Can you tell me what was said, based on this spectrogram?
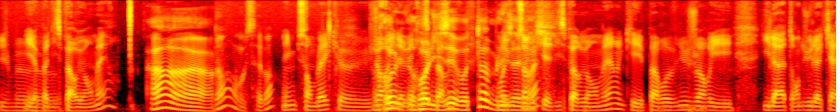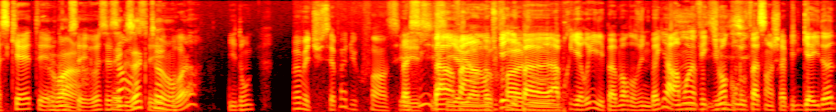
Si je me- Il a pas disparu en mer ah Non, on le sait pas. Il me semblait que. Genre, Rel- il avait relisez disparu. vos tomes Ouais, il les me semble amis qu'il a disparu en mer et qu'il est pas revenu. Genre, il, il a attendu la casquette. Et non, Voilà. c'est ouais, c'est ça. hein, Exactement. voilà. Dis donc. Ouais, mais tu sais pas du coup. Enfin, c'est, Bah si- bah, y a eu enfin, un en tout cas, il est pas, ou- a priori, il est pas mort dans une bagarre. À moins effectivement qu'on nous fasse un chapitre Gaiden.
